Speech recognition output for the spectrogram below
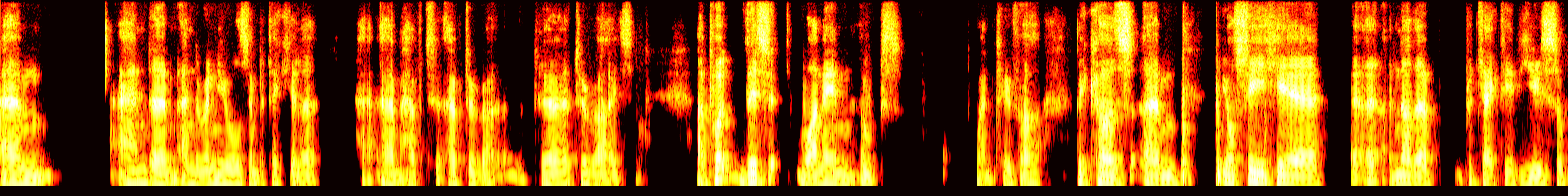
Um, and, um, and the renewals in particular um, have to have to, to, to rise. I put this one in, oops, went too far, because um, you'll see here another projected use of,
